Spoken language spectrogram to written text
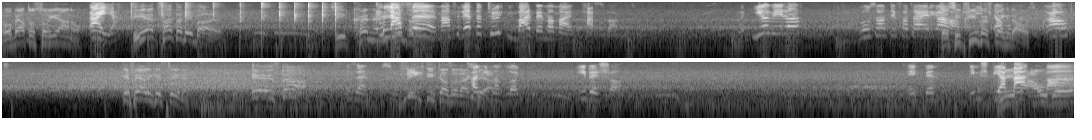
Roberto Soriano. Ah ja, Jetzt hat er den Ball. Sie können klasse. Man verliert natürlich den Ball, wenn man mal einen Pass wagt. Hier wieder. Wo sind die Verteidiger? Das sieht vielversprechend aus. Braucht. Gefährliche Szene. Er ist da. Das ist so. Wichtig, dass er da Kann niemand leugnen. Ibischer. Ich bin im Spiel Mit Auge. ein.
